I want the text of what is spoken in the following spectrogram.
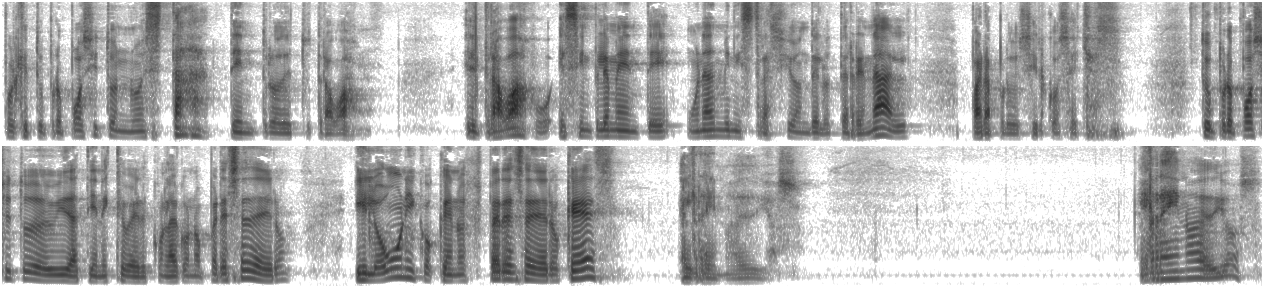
porque tu propósito no está dentro de tu trabajo. El trabajo es simplemente una administración de lo terrenal para producir cosechas. Tu propósito de vida tiene que ver con algo no perecedero Y lo único que no es perecedero, ¿qué es? El reino de Dios. El reino de Dios.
